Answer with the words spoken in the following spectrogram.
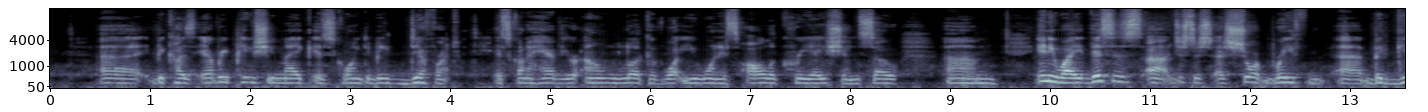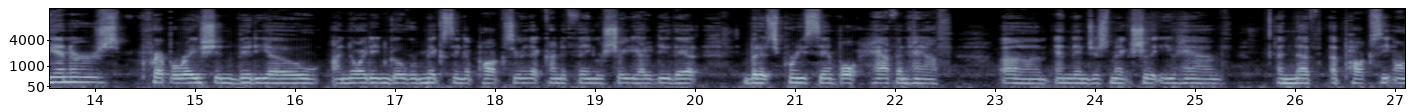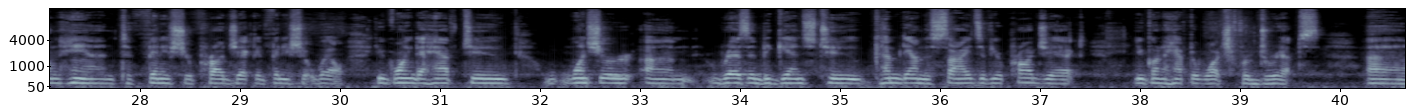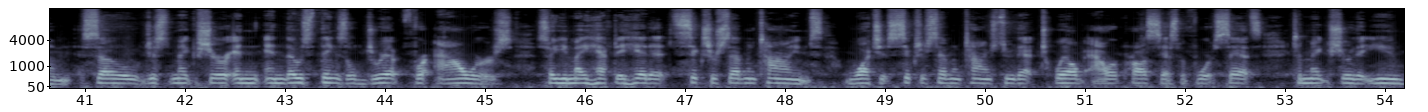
uh, because every piece you make is going to be different it's going to have your own look of what you want. It's all a creation. So um, anyway, this is uh, just a, a, short, brief uh, beginner's preparation video. I know I didn't go over mixing epoxy or that kind of thing or show you how to do that, but it's pretty simple, half and half. Um, and then just make sure that you have enough epoxy on hand to finish your project and finish it well. You're going to have to, once your um, resin begins to come down the sides of your project, you're going to have to watch for drips. Um, so just make sure, and, and those things will drip for hours. So you may have to hit it six or seven times, watch it six or seven times through that 12 hour process before it sets to make sure that you,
